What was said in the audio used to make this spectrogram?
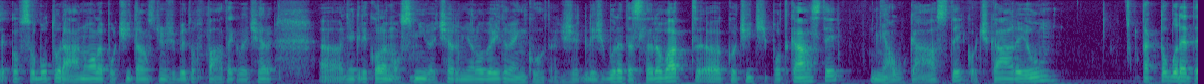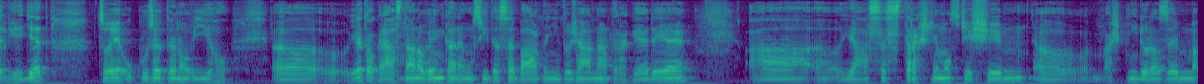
jako v sobotu ráno, ale počítám s tím, že by to v pátek večer, někdy kolem 8 večer mělo být venku. Takže když budete sledovat kočičí podcasty, ňaukásty, kočkárium, tak to budete vědět, co je u kuřete novýho. Je to krásná novinka, nemusíte se bát, není to žádná tragédie a já se strašně moc těším, až k ní dorazím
